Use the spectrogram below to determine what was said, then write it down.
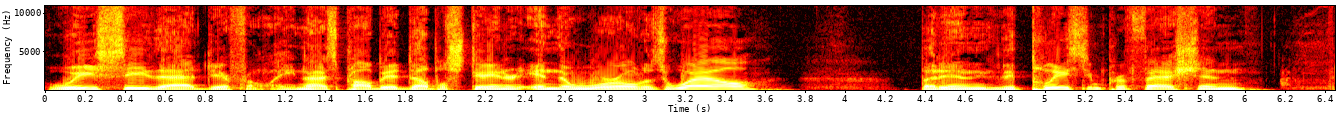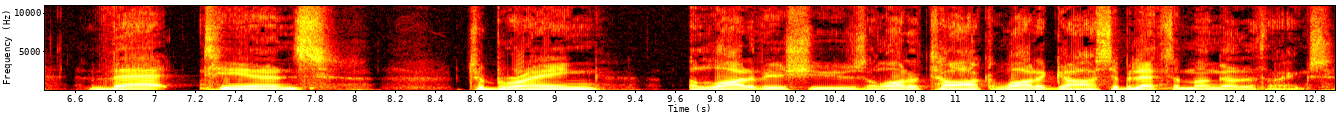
we see that differently. And that's probably a double standard in the world as well. But in the policing profession, that tends to bring a lot of issues, a lot of talk, a lot of gossip, and that's among other things.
